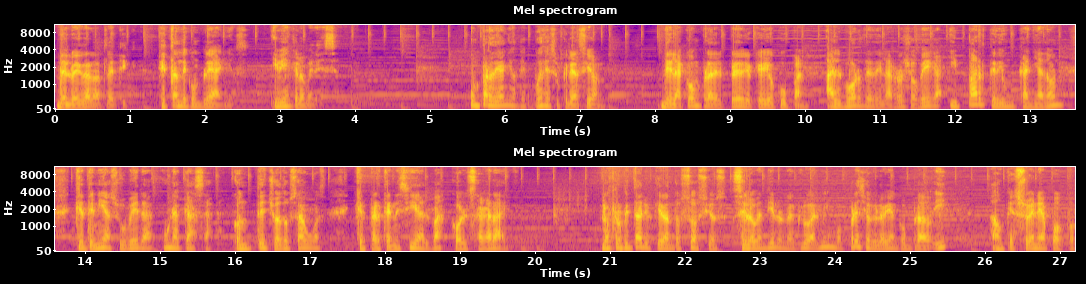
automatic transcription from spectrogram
del Belgrano Athletic, están de cumpleaños, y bien que lo merecen. Un par de años después de su creación, de la compra del predio que hoy ocupan, al borde del arroyo Vega y parte de un cañadón que tenía a su vera una casa con techo a dos aguas que pertenecía al vasco Olzagaray. Los propietarios, que eran dos socios, se lo vendieron al club al mismo precio que lo habían comprado y, aunque suene a poco,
